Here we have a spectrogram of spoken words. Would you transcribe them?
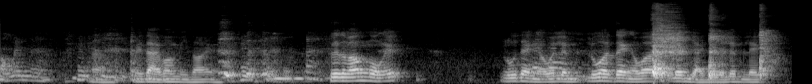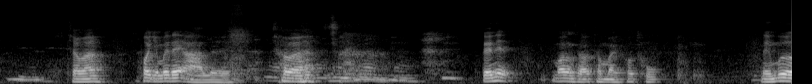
สองเล่มเลยอ่าไม่ได้เพราะมีน้อย คือสมังงงเอ๊ะรู้ได้ไงว่าเล่มรู้ว่าได้ไงว่าเล่มใหญ่ดีกว่าเล่มเล็กใช่ไหมเพราะยังไม่ได้อ่านเลยใช่ไหมแต่เนี่ยมาสงสัยว่าทำไมเขาทุกข์ในเมื่อ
